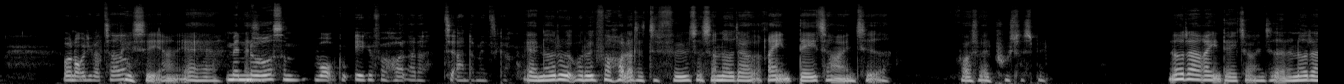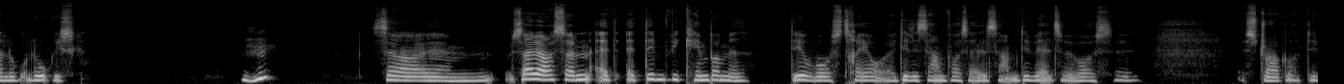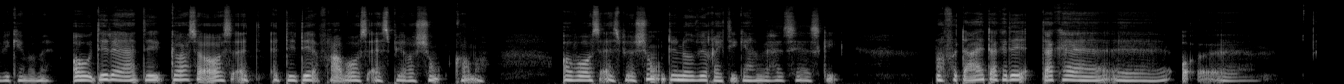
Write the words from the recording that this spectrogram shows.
hvornår de var taget. PC'eren, ja, ja. Men altså, noget, som, hvor du ikke forholder dig til andre mennesker. Ja, noget, du, hvor du ikke forholder dig til følelser, så noget, der er rent dataorienteret. Det kan også være et puslespil. Noget, der er rent dataorienteret, eller noget, der er lo- logisk. Mm-hmm. Så, øhm, så er det også sådan, at, at det vi kæmper med, det er jo vores treårige, det er det samme for os alle sammen. Det vil altid være vores øh, struggle, det vi kæmper med. Og det der er, det gør så også, at, at det er derfra vores aspiration kommer. Og vores aspiration, det er noget, vi rigtig gerne vil have til at ske. Og for dig, der kan, det, der kan øh, øh,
